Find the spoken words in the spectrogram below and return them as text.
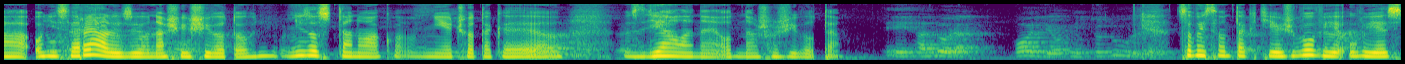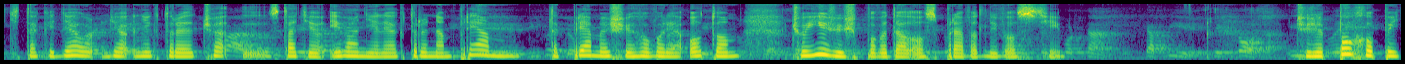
a oni sa realizujú v našich životoch. Nezostanú ako niečo také vzdialené od nášho života. Chcel by som taktiež vovie uviesť také ďal, ďal, niektoré ča, state Evanielia, ktoré nám priam, tak priamejšie hovoria o tom, čo Ježiš povedal o spravodlivosti. Čiže pochopiť,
